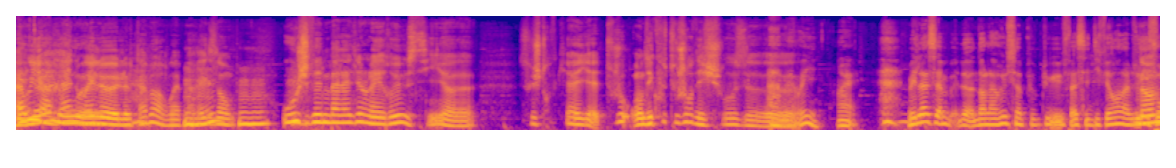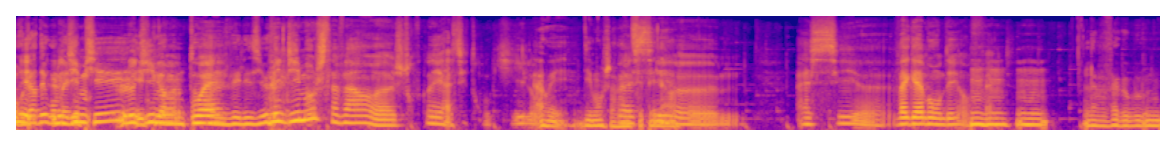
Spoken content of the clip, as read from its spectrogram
Ah oui, à Rennes, ouais, euh, le, le, Tabor, ouais, par mhm, exemple. mhm. Ou je vais me balader dans les rues aussi. parce que je trouve qu'il y, y, a toujours. On découvre toujours des choses. Ah, mais oui, ouais. Mais là, dans la rue, c'est un peu plus, enfin, c'est différent. il faut regarder où on met les pieds et puis en même temps ouais. lever les yeux. Mais le dimanche, ça va. Hein, je trouve qu'on est assez tranquille. Ah oui, dimanche à Rennes, c'est pénard assez euh, vagabondé en mhm, fait. Mhm. La vagabonde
